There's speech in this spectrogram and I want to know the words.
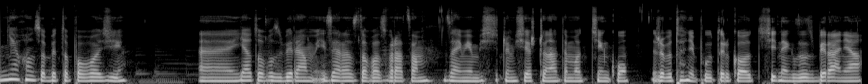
niech on sobie to powodzi. E, Ja to pozbieram i zaraz do Was wracam. Zajmiemy się czymś jeszcze na tym odcinku, żeby to nie był tylko odcinek ze zbierania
